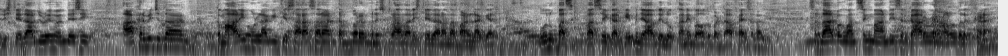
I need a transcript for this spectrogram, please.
ਰਿਸ਼ਤੇਦਾਰ ਜੁੜੇ ਹੋਏ ਹੁੰਦੇ ਸੀ। ਆਖਰ ਵਿੱਚ ਤਾਂ ਕਮਾਲ ਹੀ ਹੋਣ ਲੱਗੀ ਕਿ ਸਾਰਾ ਸਾਰਾ ਟੱਬਰ ਮਿਨਿਸਟਰਾਂ ਦਾ ਰਿਸ਼ਤੇਦਾਰਾਂ ਦਾ ਬਣ ਲੱਗ ਗਿਆ ਸੀ। ਉਹਨੂੰ ਪਾਸ ਪਾਸੇ ਕਰਕੇ ਪੰਜਾਬ ਦੇ ਲੋਕਾਂ ਨੇ ਬਹੁਤ ਵੱਡਾ ਫੈਸਲਾ ਲਿਆ। ਸਰਦਾਰ ਭਗਵੰਤ ਸਿੰਘ ਮਾਨ ਦੀ ਸਰਕਾਰ ਉਹਨਾਂ ਨਾਲੋਂ ਵਿਲੱਖਣ ਹੈ।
